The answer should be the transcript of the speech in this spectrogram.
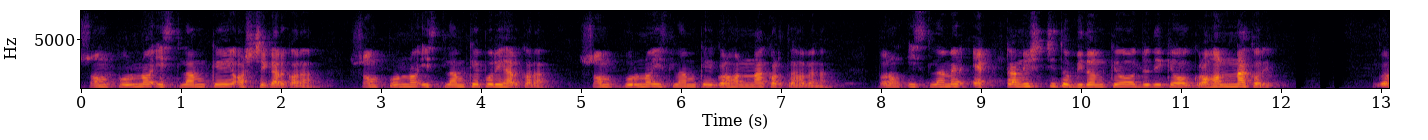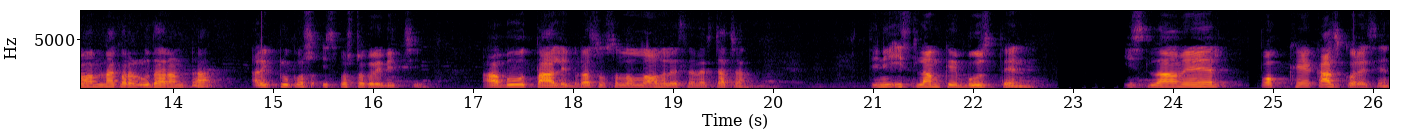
সম্পূর্ণ ইসলামকে অস্বীকার করা, সম্পূর্ণ ইসলামকে পরিহার করা, সম্পূর্ণ ইসলামকে গ্রহণ না করতে হবে না। বরং ইসলামের একটা নিশ্চিত বিধানকেও যদি কেউ গ্রহণ না করে, গ্রহণ না করার উদাহরণটা আরেকটু স্পষ্ট করে দিচ্ছি। আবু তালিব, রাসুল সাল্লামের চাচা, তিনি ইসলামকে বুঝতেন, ইসলামের পক্ষে কাজ করেছেন,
